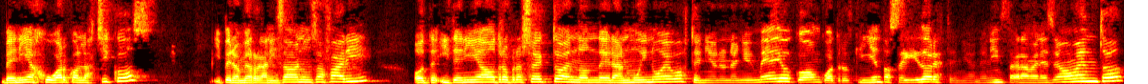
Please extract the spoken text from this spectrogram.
venía a jugar con los chicos, y, pero me organizaban un safari, y tenía otro proyecto en donde eran muy nuevos, tenían un año y medio, con 400, 500 seguidores, tenían en Instagram en ese momento,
